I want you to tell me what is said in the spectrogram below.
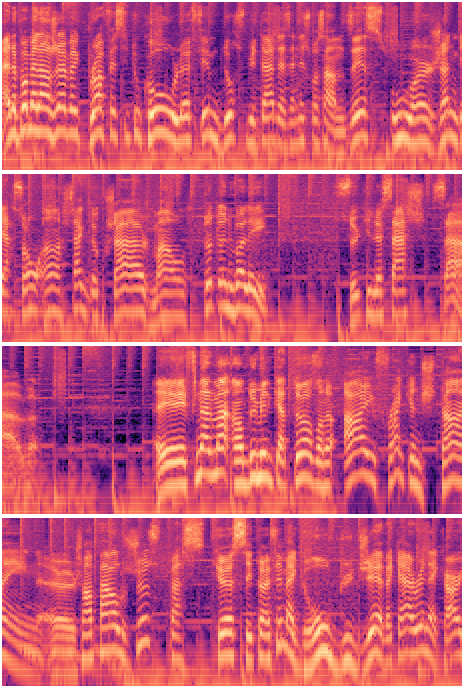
À ne pas mélanger avec Prophecy to Cool, le film d'ours mutant des années 70, où un jeune garçon en sac de couchage mange toute une volée. Ceux qui le sachent savent. Et finalement, en 2014, on a I, Frankenstein. Euh, j'en parle juste parce que c'est un film à gros budget avec Aaron Eckhart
